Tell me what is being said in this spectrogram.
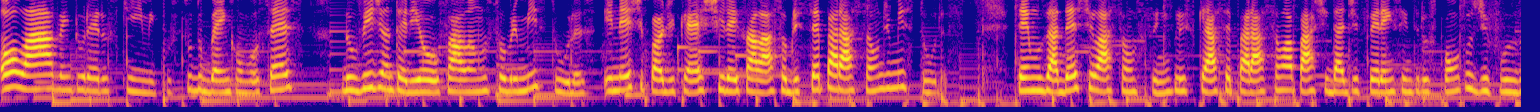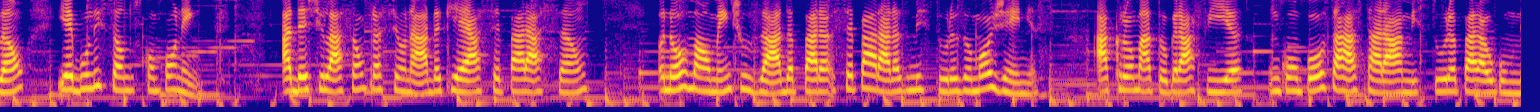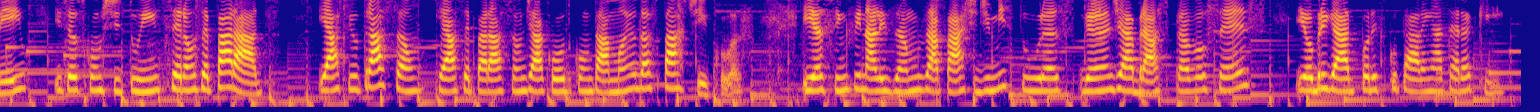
Olá, aventureiros químicos, tudo bem com vocês? No vídeo anterior falamos sobre misturas e neste podcast irei falar sobre separação de misturas. Temos a destilação simples, que é a separação a partir da diferença entre os pontos de fusão e ebulição dos componentes. A destilação fracionada, que é a separação normalmente usada para separar as misturas homogêneas. A cromatografia, um composto arrastará a mistura para algum meio e seus constituintes serão separados. E a filtração, que é a separação de acordo com o tamanho das partículas. E assim finalizamos a parte de misturas. Grande abraço para vocês e obrigado por escutarem até aqui.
